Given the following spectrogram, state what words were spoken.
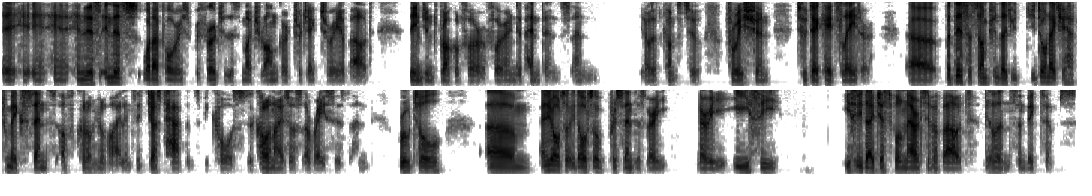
in, in, this in this what I've always referred to this much longer trajectory about the Indian struggle for for independence, and you know that comes to fruition two decades later. Uh, but this assumption that you, you don't actually have to make sense of colonial violence, it just happens because the colonizers are racist and brutal. Um, and it also it also presents this very very easy, easily digestible narrative about villains and victims.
